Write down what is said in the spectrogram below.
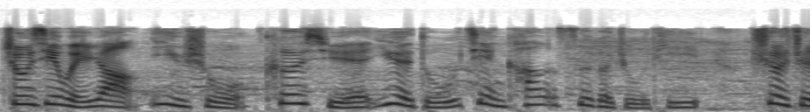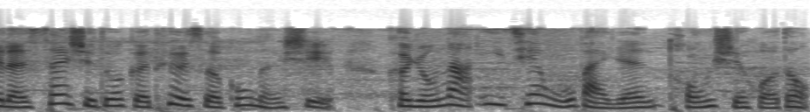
中心围绕艺术、科学、阅读、健康四个主题，设置了三十多个特色功能室，可容纳一千五百人同时活动。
